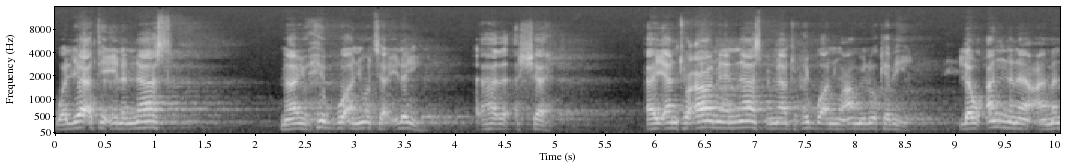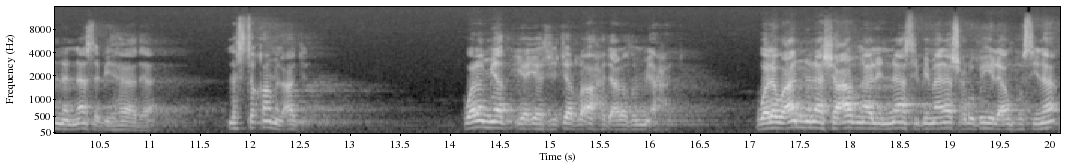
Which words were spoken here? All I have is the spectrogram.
وليأتي إلى الناس ما يحب أن يؤتى إليه. هذا الشاهد. أي أن تعامل الناس بما تحب أن يعاملوك به. لو أننا عاملنا الناس بهذا لاستقام العدل. ولم يتجرأ أحد على ظلم أحد. ولو أننا شعرنا للناس بما نشعر به لأنفسنا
